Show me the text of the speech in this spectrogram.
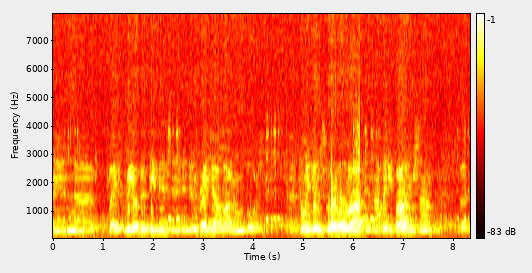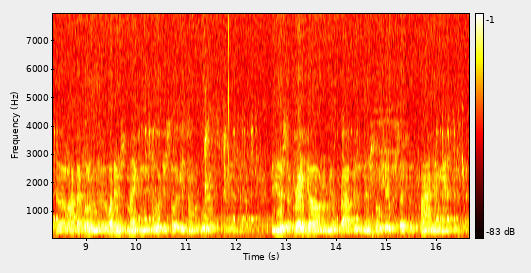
and uh, plays real good defense and, and did a great job blocking on the boards. Uh, Tony didn't score a whole lot, and I think it bothered him some. But uh, like I told him, uh, what difference does it make who scores just so it gets on the board. And uh, he did a great job, and I'm real proud to have been associated with such a fine young man as this guy.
